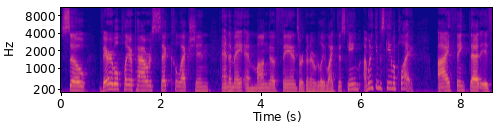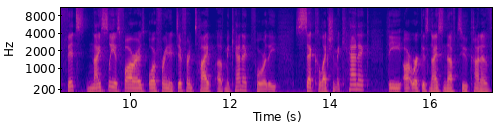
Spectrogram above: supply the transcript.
So, variable player powers, set collection, anime and manga fans are going to really like this game. I'm going to give this game a play. I think that it fits nicely as far as offering a different type of mechanic for the set collection mechanic. The artwork is nice enough to kind of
